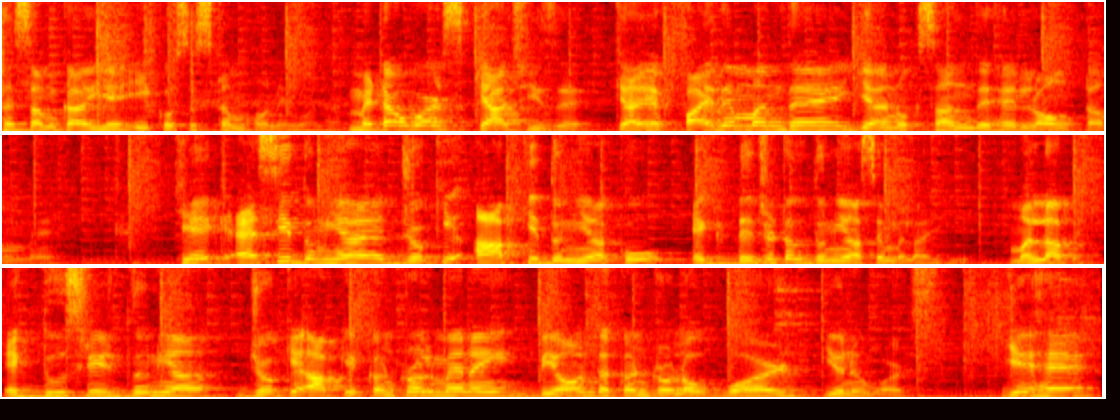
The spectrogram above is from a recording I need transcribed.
किस्म का ये इकोसिस्टम होने वाला है। मेटावर्स क्या चीज़ है? क्या ये फ़ायदेमंद है या नुकसानदेह है लॉन्ग टर्म में? ये एक ऐसी दुनिया है जो कि आपकी दुनिया को एक डिजिटल दुनिया से मिलाएगी मतलब एक दूसरी दुनिया जो कि आपके कंट्रोल में नहीं beyond the control of world universe ये है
